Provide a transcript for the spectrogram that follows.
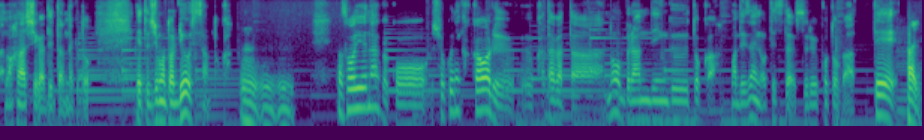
あの話が出たんだけど、えっと地元の漁師さんとか、うんうんうん。まあ、そういうなんかこう食に関わる方々のブランディングとか、まあ、デザインのお手伝いをすることがあって、はい。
